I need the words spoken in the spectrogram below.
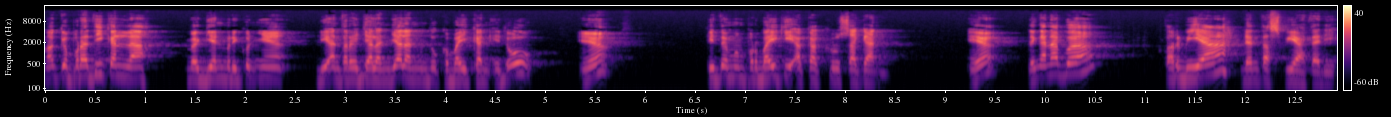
maka perhatikanlah bagian berikutnya di antara jalan-jalan untuk kebaikan itu, ya, kita memperbaiki akar kerusakan, ya, dengan apa? Tarbiyah dan tasbiyah tadi.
